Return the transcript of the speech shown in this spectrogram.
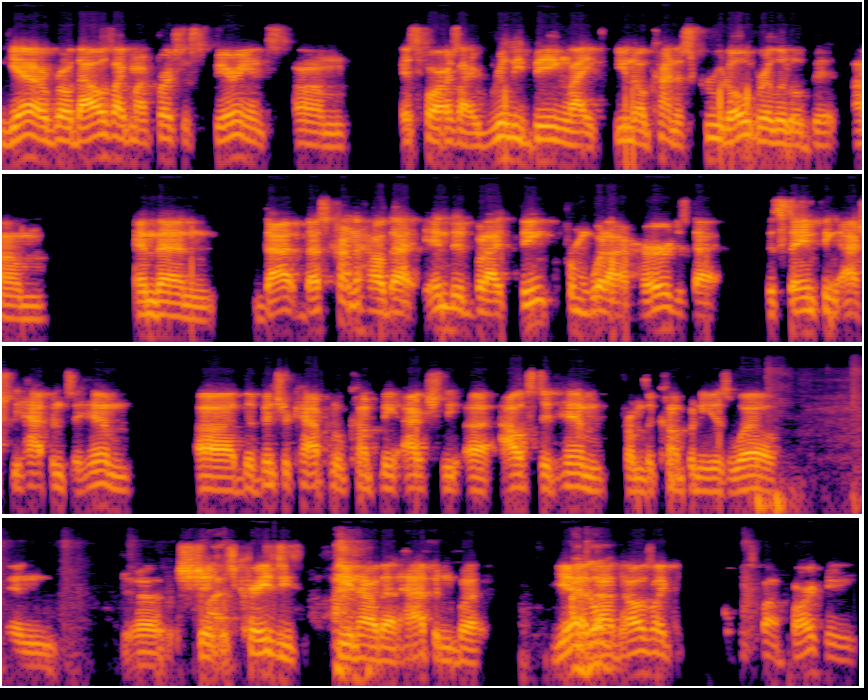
yeah, bro, that was like my first experience um, as far as like really being like you know kind of screwed over a little bit. Um, and then that that's kind of how that ended. But I think from what I heard is that the same thing actually happened to him. Uh, the venture capital company actually uh, ousted him from the company as well, and uh, shit was crazy seeing how that happened. But yeah, that, that was like spot parking.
